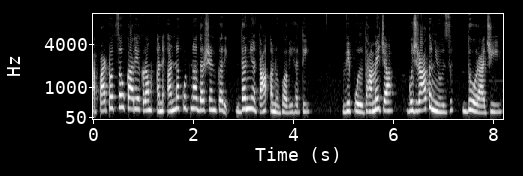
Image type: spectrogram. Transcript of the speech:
આ પાટોત્સવ કાર્યક્રમ અને અન્નકૂટના દર્શન કરી ધન્યતા અનુભવી હતી. વિપુલ ધામેચા, ગુજરાત ન્યૂઝ, ધોરાજી.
